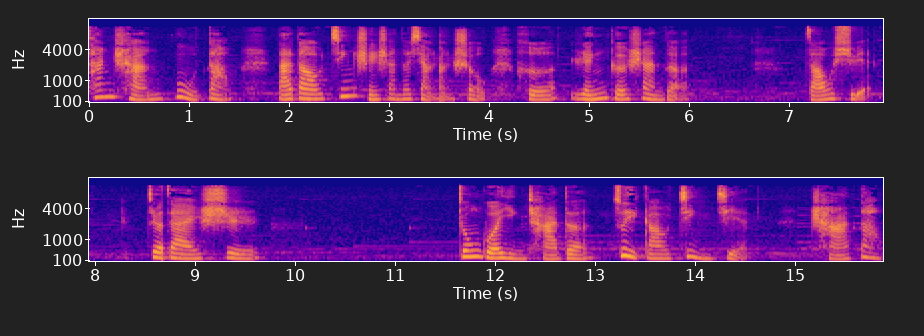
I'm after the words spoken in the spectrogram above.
参禅悟道，达到精神上的享受和人格上的早雪，这在是中国饮茶的最高境界——茶道。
